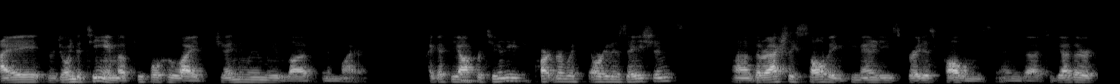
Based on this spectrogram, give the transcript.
I joined a team of people who I genuinely love and admire. I get the opportunity to partner with organizations uh, that are actually solving humanity's greatest problems. And uh, together,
